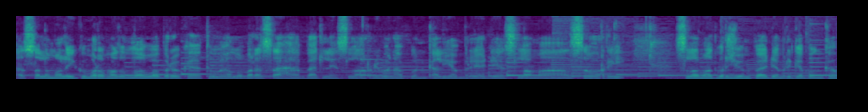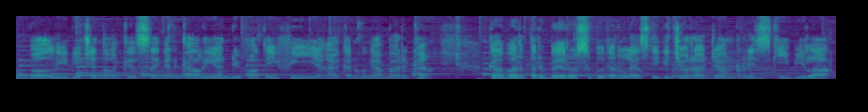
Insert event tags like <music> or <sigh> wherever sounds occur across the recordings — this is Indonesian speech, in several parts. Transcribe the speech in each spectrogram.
Assalamualaikum warahmatullahi wabarakatuh. Halo para sahabat Leslar di mana pun kalian berada Selamat sore. Selamat berjumpa dan bergabung kembali di channel kesayangan kalian Diva TV Yang akan mengabarkan kabar terbaru seputar Lesti Kejora dan Rizky Bilar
